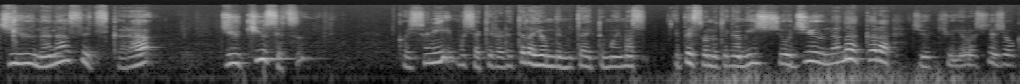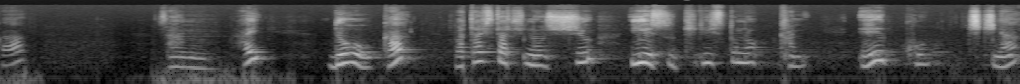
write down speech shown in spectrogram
17節から19節。ご一緒にもし開けられたら読んでみたいと思います。エペソの手紙1章17から19よろしいでしょうか？3はい。どうか私たちの主イエス・キリストの神栄光父が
